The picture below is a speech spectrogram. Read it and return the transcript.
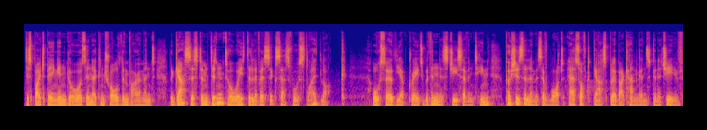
Despite being indoors in a controlled environment, the gas system didn't always deliver successful slide lock. Also, the upgrades within this G17 pushes the limits of what airsoft gas blowback handguns can achieve,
